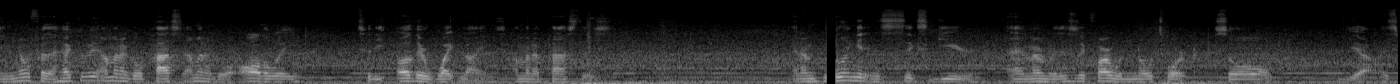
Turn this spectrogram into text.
And you know, for the heck of it, I'm going to go past it. I'm going to go all the way to the other white lines. I'm going to pass this. And I'm doing it in 6th gear. And remember, this is a car with no torque. So yeah, it's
